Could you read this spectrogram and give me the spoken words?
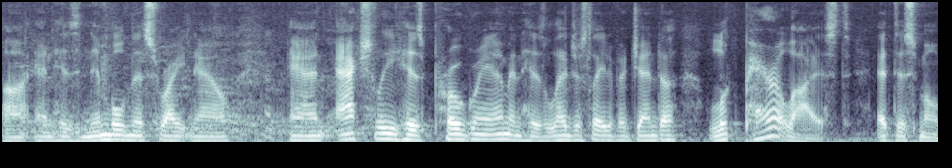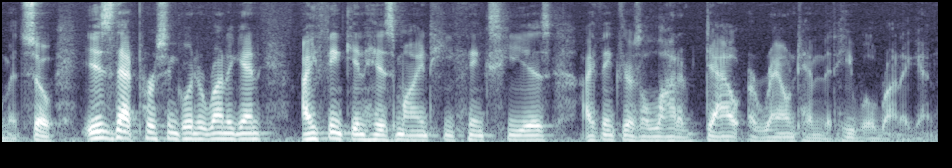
uh, and his nimbleness right now. And actually, his program and his legislative agenda look paralyzed at this moment. So, is that person going to run again? I think in his mind he thinks he is. I think there's a lot of doubt around him that he will run again.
